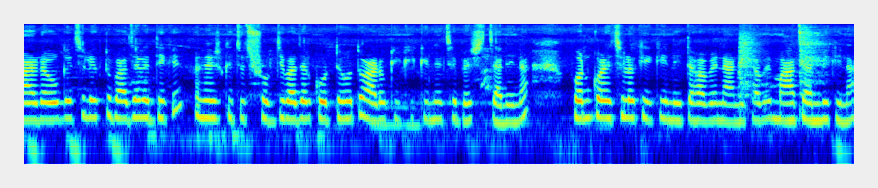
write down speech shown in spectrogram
আর ও গেছিল একটু বাজারের দিকে। মানে কিছু সবজি বাজার করতে হতো আরও কী কী কিনেছে বেশ জানি না। ফোন করেছিল কী কী নিতে হবে, না নিতে হবে, মাছ আনবে কি না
